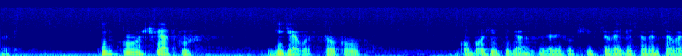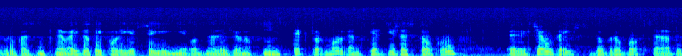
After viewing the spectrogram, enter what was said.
tak. Kilku świadków widziało stoką w obozie cyganów niedaleko wsi. Wczoraj wieczorem cała grupa zniknęła i do tej pory jeszcze jej nie odnaleziono. Inspektor Morgan twierdzi, że stoką e, chciał wejść do grobowca, aby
